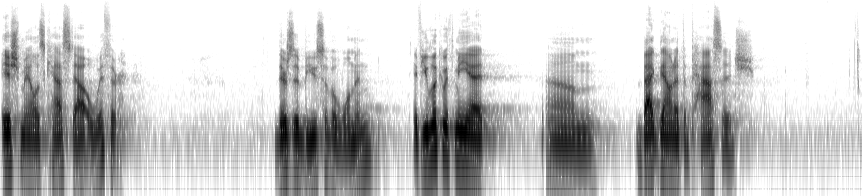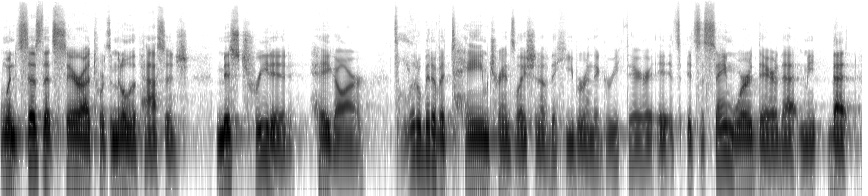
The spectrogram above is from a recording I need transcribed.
Ishmael is cast out with her there's abuse of a woman. If you look with me at um, back down at the passage, when it says that Sarah, towards the middle of the passage, mistreated Hagar, it's a little bit of a tame translation of the Hebrew and the Greek there. It's, it's the same word there that, me, that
